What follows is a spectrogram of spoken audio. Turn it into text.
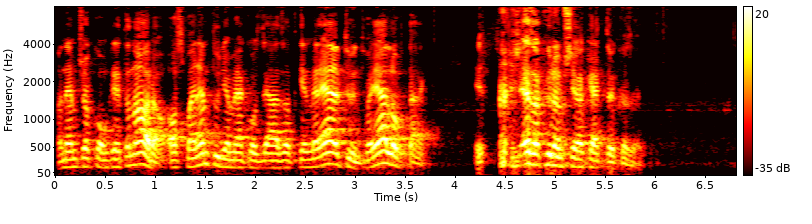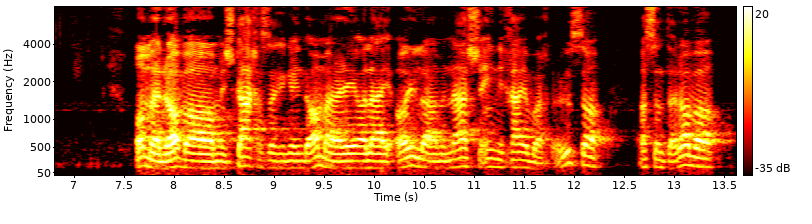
hanem csak konkrétan arra. Azt már nem tudja meghozni áldozatként, mert eltűnt, vagy ellopták. És ez a különbség a kettő között. Amár Rava, és káhaszak de amár alá ajla, nása éni hájbachra jusza, azt mondta Rava,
